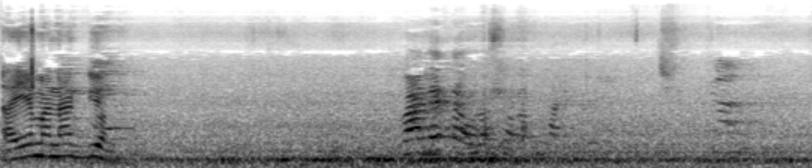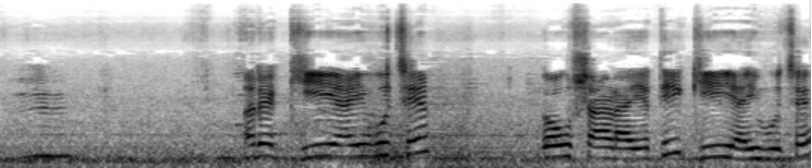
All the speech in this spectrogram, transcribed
હા, એમાં નાખ દો અરે, ઘી આવ્યું છે. ગૌશાળાએથી ઘી આવ્યું છે.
